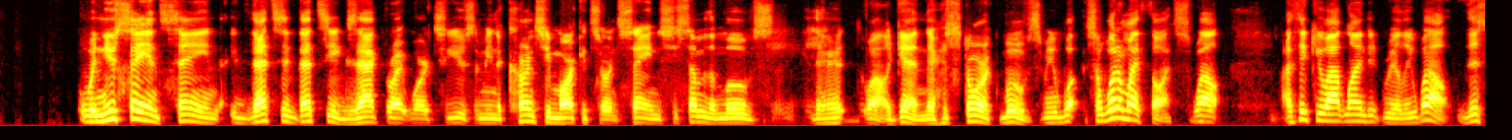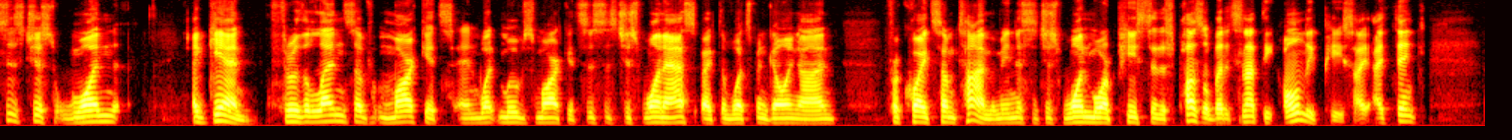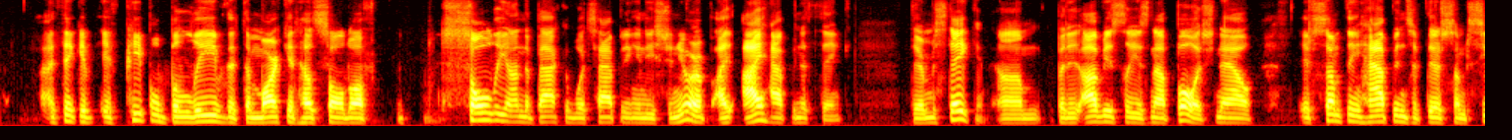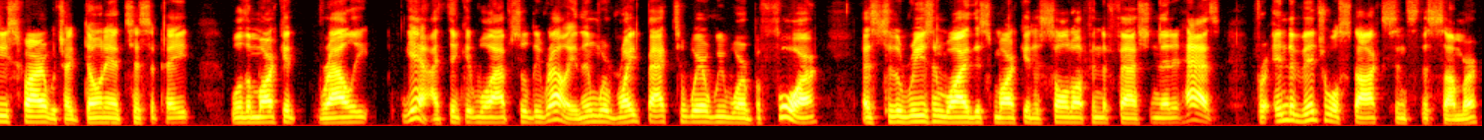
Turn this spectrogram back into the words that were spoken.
When you say insane, that's that's the exact right word to use. I mean, the currency markets are insane. You see some of the moves. They're well, again, they're historic moves. I mean, what? So, what are my thoughts? Well, I think you outlined it really well. This is just one again, through the lens of markets and what moves markets, this is just one aspect of what's been going on for quite some time. I mean, this is just one more piece to this puzzle, but it's not the only piece. I, I think I think if, if people believe that the market has sold off solely on the back of what's happening in Eastern Europe, I, I happen to think they're mistaken. Um, but it obviously is not bullish. Now, if something happens, if there's some ceasefire, which I don't anticipate, Will the market rally? Yeah, I think it will absolutely rally. And then we're right back to where we were before as to the reason why this market has sold off in the fashion that it has for individual stocks since the summer,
